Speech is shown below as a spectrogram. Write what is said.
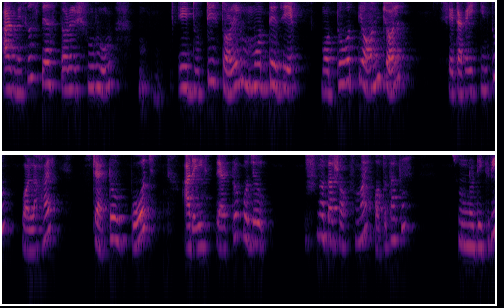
আর মেসোস্পিয়ার স্তরের শুরুর, এই দুটি স্তরের মধ্যে যে মধ্যবর্তী অঞ্চল, সেটাকেই কিন্তু বলা হয় স্ট্র্যাটোপোজ। আর এই স্ট্র্যাটোপোজের উষ্ণতা সবসময় কত থাকে? শূন্য ডিগ্রি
